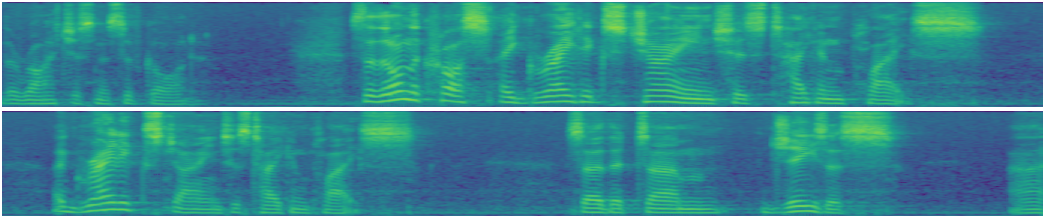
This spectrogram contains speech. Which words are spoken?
the righteousness of God. So that on the cross a great exchange has taken place. A great exchange has taken place so that um, Jesus uh,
